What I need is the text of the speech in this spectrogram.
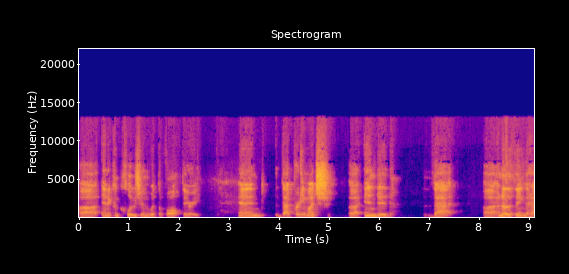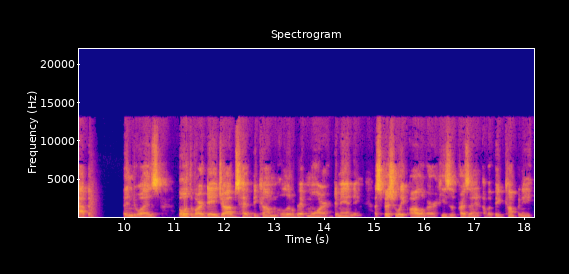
uh, and a conclusion with the vault theory, and that pretty much uh, ended that. Uh, another thing that happened was both of our day jobs have become a little bit more demanding, especially Oliver. He's the president of a big company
